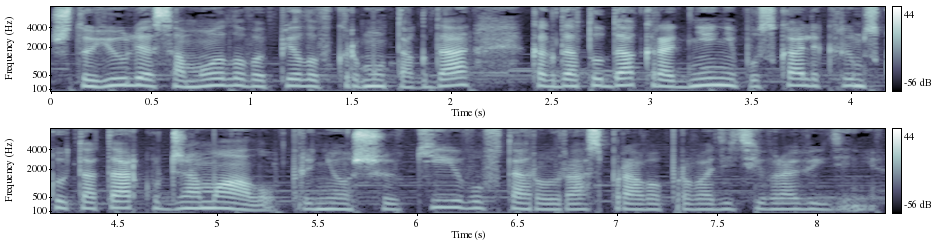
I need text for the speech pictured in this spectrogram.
что Юлия Самойлова пела в Крыму тогда, когда туда к родне не пускали крымскую татарку Джамалу, принесшую Киеву второй раз право проводить Евровидение.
